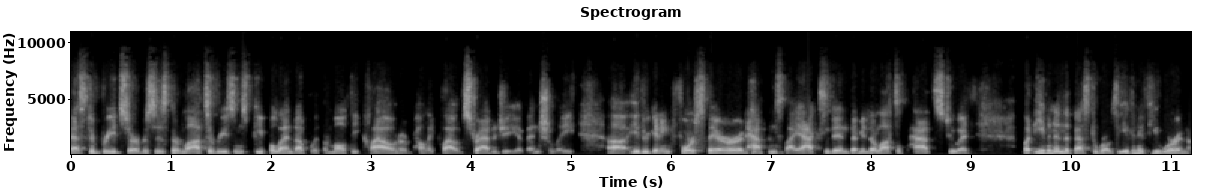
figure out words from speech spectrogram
best of breed services there are lots of reasons people end up with a multi-cloud or polycloud strategy eventually uh, either getting forced there or it happens by accident i mean there are lots of paths to it but even in the best of worlds even if you were an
